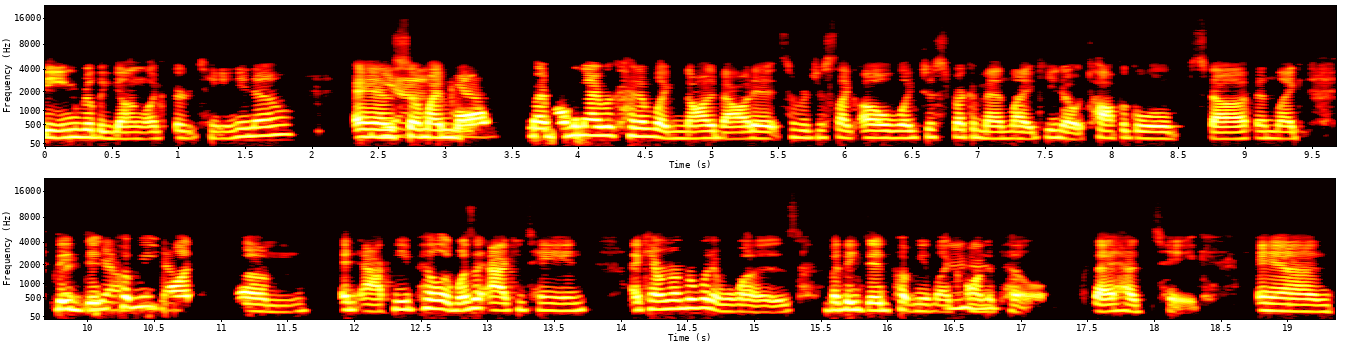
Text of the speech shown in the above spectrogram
being really young, like 13, you know. And so Yeah, my yeah. My mom and I were kind of like not about it. So we're just like, oh, like just recommend like, you know, topical stuff. And like they did yeah, put me yeah. on um an acne pill. It wasn't Accutane. I can't remember what it was, but they did put me like on a pill that I had to take. And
